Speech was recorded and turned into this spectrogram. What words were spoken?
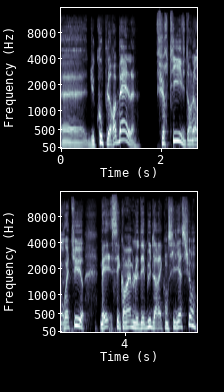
euh, du couple rebelle, furtive dans leur voiture, mais c'est quand même le début de la réconciliation.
